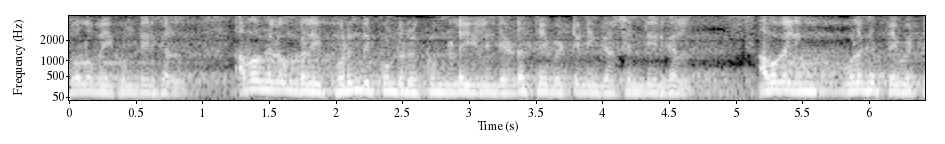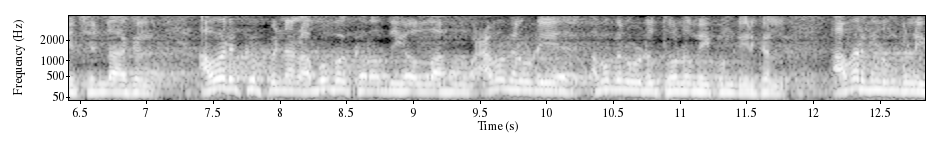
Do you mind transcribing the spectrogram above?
தோழமை கொண்டீர்கள். அவர்கள் உங்களை பொருந்து கொண்டிருக்கும் நிலையில் இந்த இடத்தை விட்டு நீங்கள் சென்றீர்கள். அவர்கள் உலகத்தை விட்டு சென்றார்கள். அவருக்கு பின்னால் அபூபக்கர் அல்லாஹும் அவர்களுடைய அவர்களோடு தோழமை கொண்டீர்கள். அவர்கள் உங்களை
